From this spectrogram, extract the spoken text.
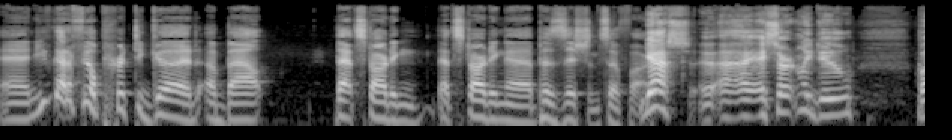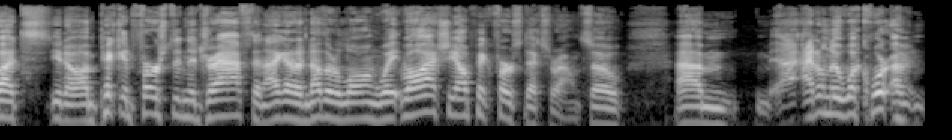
and you've got to feel pretty good about that starting that starting uh, position so far. Yes, I, I certainly do. But you know, I'm picking first in the draft, and I got another long wait. Well, actually, I'll pick first next round. So um, I don't know what quarter. I mean,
